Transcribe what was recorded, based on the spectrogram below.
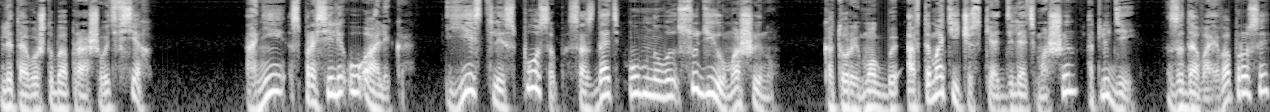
для того, чтобы опрашивать всех. Они спросили у Алика, есть ли способ создать умного судью-машину, который мог бы автоматически отделять машин от людей задавая вопросы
